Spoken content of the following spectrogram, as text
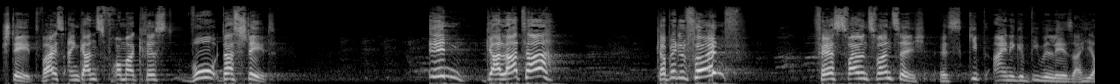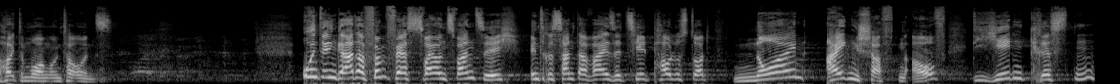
steht? Weiß ein ganz frommer Christ, wo das steht? In Galater, Kapitel 5, Vers 22. Es gibt einige Bibelleser hier heute Morgen unter uns. Und in Galater 5, Vers 22, interessanterweise zählt Paulus dort neun Eigenschaften auf, die jeden Christen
